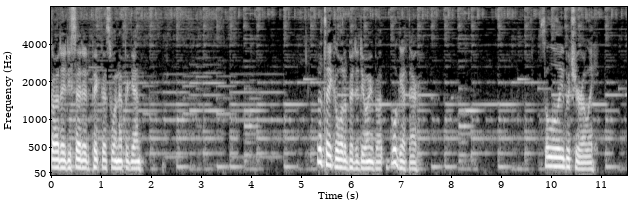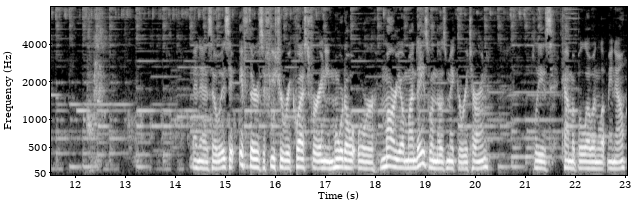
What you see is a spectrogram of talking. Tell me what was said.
Glad I decided to pick this one up again. It'll take a little bit of doing, but we'll get there. Slowly but surely. And uh, as always, if there's a future request for any Mortal or Mario Mondays when those make a return, please comment below and let me know.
